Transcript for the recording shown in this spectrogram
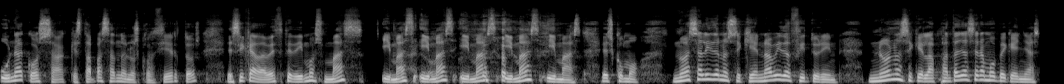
Una cosa que está pasando en los conciertos es que cada vez pedimos más y más y más y más y más y más. Es como, no ha salido no sé quién, no ha habido featuring, no no sé qué, las pantallas eran muy pequeñas,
